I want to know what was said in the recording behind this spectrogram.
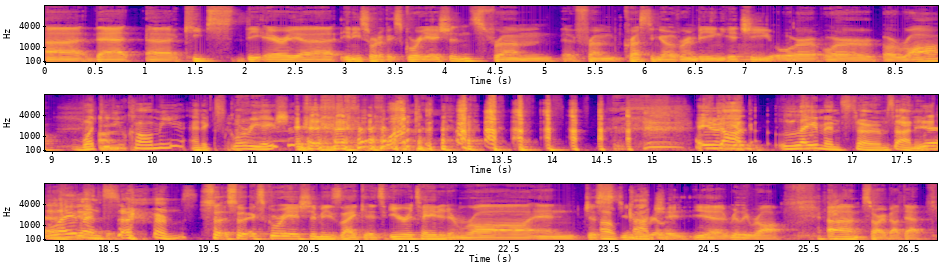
uh, that uh, keeps the area, any sort of excoriations from uh, from crusting over and being itchy or or, or raw. what did Um, you call me? An excoriation? What you know Doc, other- layman's terms, honey. Yeah, layman's terms. So, so excoriation means like it's irritated and raw and just Oh, you know gotcha. really yeah really raw. Um, sorry about that.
